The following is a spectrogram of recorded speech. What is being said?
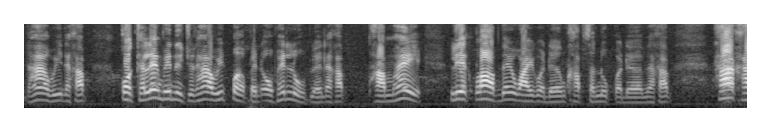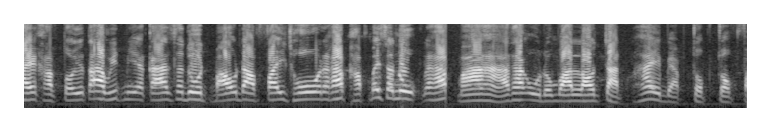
1.5 วินะครับกดคันเร่งเพียง1.5 วิเปิดเป็น Open Loop เลยนะครับทำให้เรียกรอบได้ไวกว่าเดิม ขับสนุกกว่าเดิมนะครับ ถ้าใครขับโตโยต้าวิทมีอาการสะดุดเบาดับไฟโชว์นะครับ ขับไม่สนุกนะครับ มาหาทางอุดมวันเราจัดให้แบบจบจบไฟ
